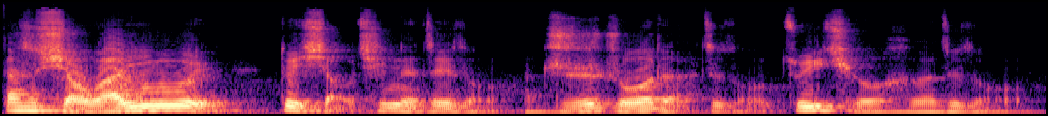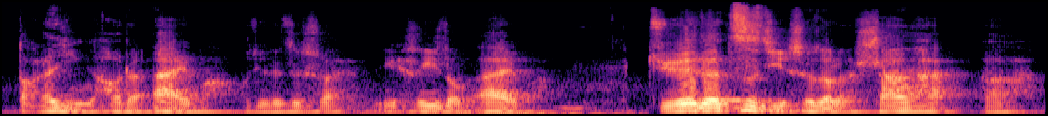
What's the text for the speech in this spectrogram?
但是小王因为对小青的这种执着的这种追求和这种打了引号的爱吧，我觉得这算也是一种爱吧，觉得自己受到了伤害啊，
